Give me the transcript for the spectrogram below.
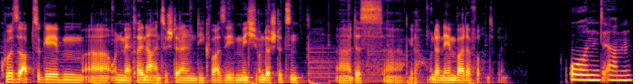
Kurse abzugeben äh, und mehr Trainer einzustellen, die quasi mich unterstützen, äh, das äh, ja, Unternehmen weiter voranzubringen. Und ähm,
